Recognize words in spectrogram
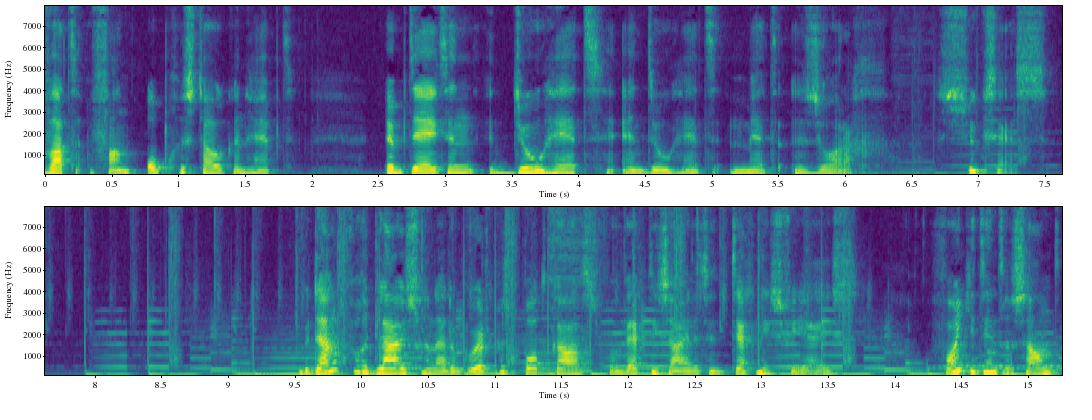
wat van opgestoken hebt. Updaten, doe het en doe het met zorg. Succes! Bedankt voor het luisteren naar de WordPress podcast voor webdesigners en technisch VA's. Vond je het interessant?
